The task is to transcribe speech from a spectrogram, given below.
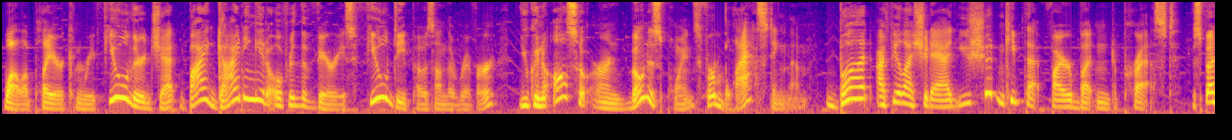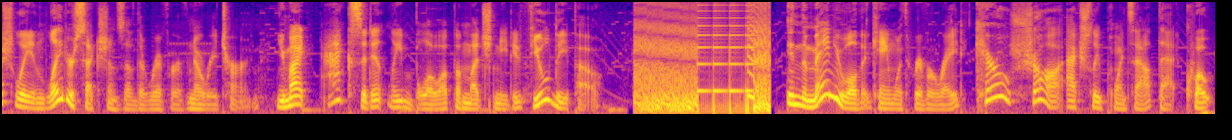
While a player can refuel their jet by guiding it over the various fuel depots on the river, you can also earn bonus points for blasting them. But I feel I should add you shouldn't keep that fire button depressed, especially in later sections of the River of No Return. You might accidentally blow up a much needed fuel depot. In the manual that came with River Raid, Carol Shaw actually points out that, quote,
